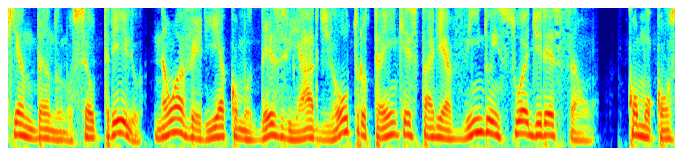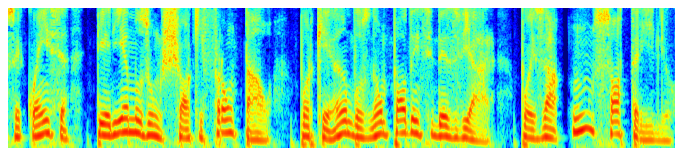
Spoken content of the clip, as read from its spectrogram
que, andando no seu trilho, não haveria como desviar de outro trem que estaria vindo em sua direção. Como consequência, teríamos um choque frontal, porque ambos não podem se desviar, pois há um só trilho.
